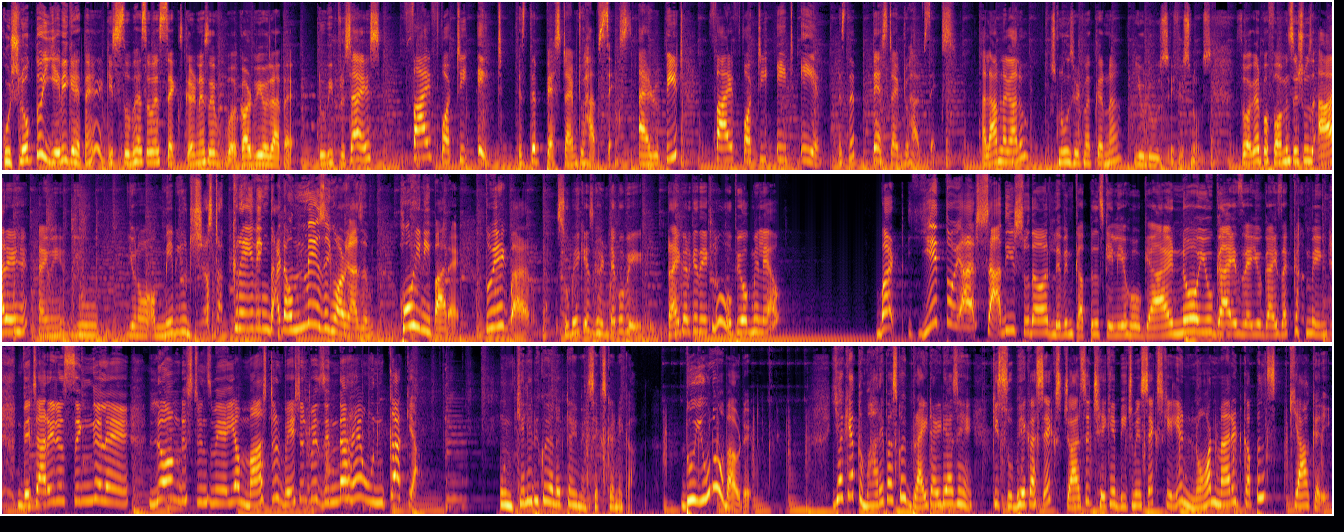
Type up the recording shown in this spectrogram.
कुछ लोग तो ये भी कहते हैं कि सुबह सुबह सेक्स करने से वर्कआउट भी हो जाता है। To be precise 5:48 is the best time to have sex. I repeat, 5:48 a.m. is the best time to have sex. Alarm लगा लो स्नूज हिट मत करना you lose if you snooze तो अगर परफॉर्मेंस इश्यूज़ आ रहे हैं I mean you you know maybe you just craving that amazing orgasm हो ही नहीं पा रहा है। तो एक बार सुबह के इस घंटे को भी ट्राई करके देख लो, उपयोग में ले आओ। बट ये तो यार शादीशुदा और लिव इन कपल्स के लिए हो गया। I know you guys you guys are coming बेचारे जो सिंगल हैं लॉन्ग डिस्टेंस में या मास्टर बेशन पे ज़िंदा है, उनका क्या? उनके लिए भी कोई अलग टाइम है सेक्स करने का। Do you know about it या क्या तुम्हारे पास कोई ब्राइट आइडियाज़ हैं कि सुबह का सेक्स चार से छह के बीच में सेक्स के लिए नॉन मैरिड कपल्स क्या करें?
